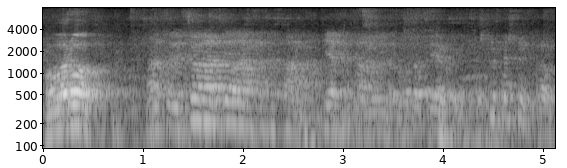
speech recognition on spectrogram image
Поворот. Хорошо, еще раз делаем то же самое. Те же самые. Кто первый? Пошли, пошли, сразу.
